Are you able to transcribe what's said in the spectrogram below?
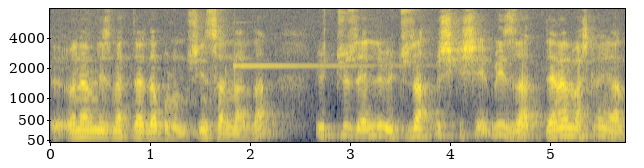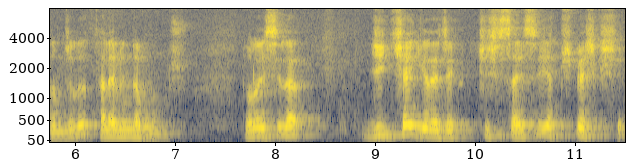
e, önemli hizmetlerde bulunmuş insanlardan 350-360 kişi bizzat genel başkan yardımcılığı talebinde bulunmuş. Dolayısıyla GİK'e girecek kişi sayısı 75 kişi.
